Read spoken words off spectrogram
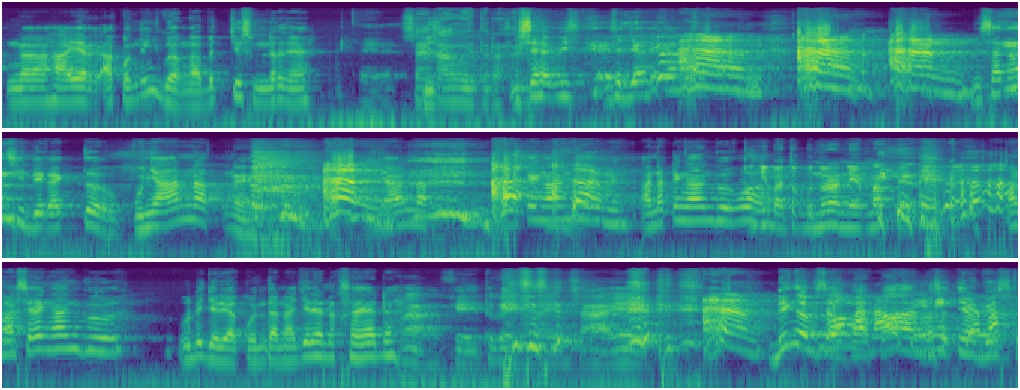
nge-hire akunting juga nggak becus sebenarnya. Iya, saya tahu itu rasanya. Bisa, bisa bisa jadi kan. Misalkan si direktur punya anak nih. punya anak. Anaknya nganggur nih. Anaknya nganggur. Wah, Ini batuk beneran ya, maaf ya. anak saya nganggur. Udah jadi akuntan aja deh anak saya dah. Nah, oke itu kayak klien saya. Dia nggak bisa apa-apaan ini maksudnya. Basic,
